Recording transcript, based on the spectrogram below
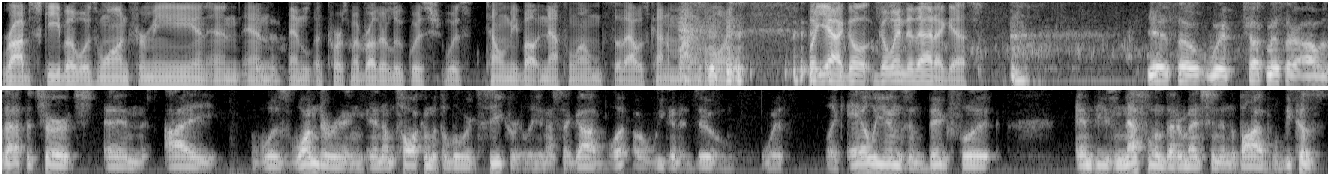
Rob Skiba was one for me, and and and, and of course my brother Luke was was telling me about Nephilim, so that was kind of mind blowing. but yeah, go go into that, I guess. Yeah, so with Chuck Missler, I was at the church and I was wondering, and I'm talking with the Lord secretly, and I said, God, what are we going to do with like aliens and Bigfoot and these Nephilim that are mentioned in the Bible? Because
